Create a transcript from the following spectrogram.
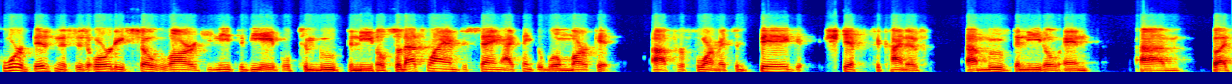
core business is already so large. You need to be able to move the needle. So that's why I'm just saying I think it will market uh, perform. It's a big shift to kind of uh, move the needle in. Um, but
